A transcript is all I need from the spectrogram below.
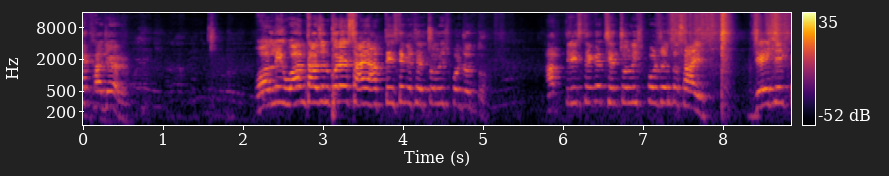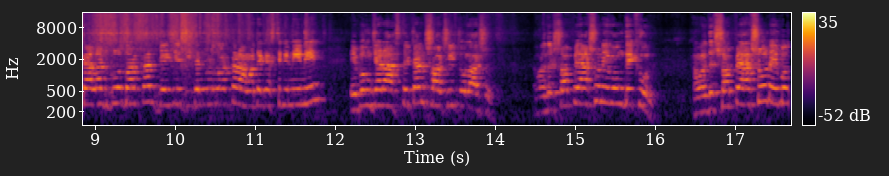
এক হাজার। অনলি ওয়ান থাউজেন্ড করে সাইজ আটত্রিশ থেকে ছেচল্লিশ পর্যন্ত। আটত্রিশ থেকে ছেচল্লিশ পর্যন্ত সাইজ যেই যেই কালারগুলো দরকার, যেই যে ডিজাইনগুলো দরকার, আমাদের কাছ থেকে নিয়ে নিন। এবং যারা আসতে চান, সরাসরি চলে আসুন। আমাদের শপে আসুন এবং দেখুন। আমাদের শপে আসুন এবং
